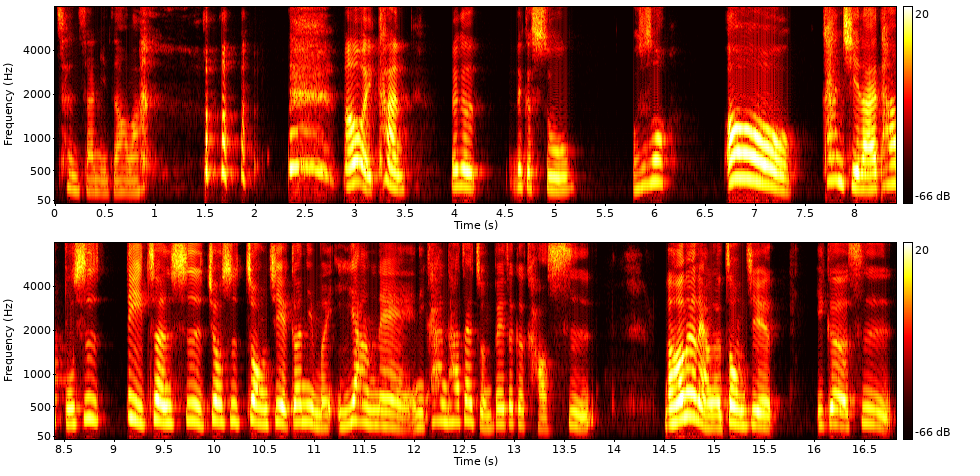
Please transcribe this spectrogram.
衬衫，你知道吗？然后我一看那个那个书，我就说：“哦，看起来他不是地震是，就是中介，跟你们一样呢。你看他在准备这个考试。”然后那两个中介，一个是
